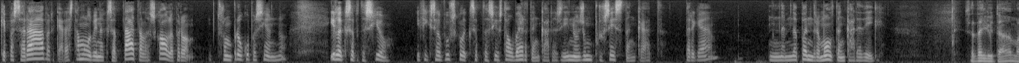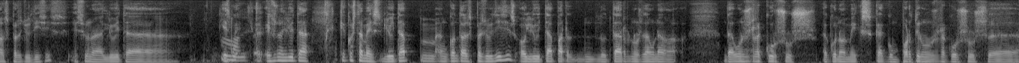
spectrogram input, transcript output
què passarà, perquè ara està molt ben acceptat a l'escola, però són preocupacions, no? I l'acceptació. I fixeu-vos que l'acceptació està oberta encara, és a dir, no és un procés tancat, perquè n'hem d'aprendre molt encara d'ell. S'ha de lluitar amb els prejudicis? És una lluita és, Molt. és una lluita... Què costa més? Lluitar en contra dels prejudicis o lluitar per dotar-nos d'una d'uns recursos econòmics que comportin uns recursos eh,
